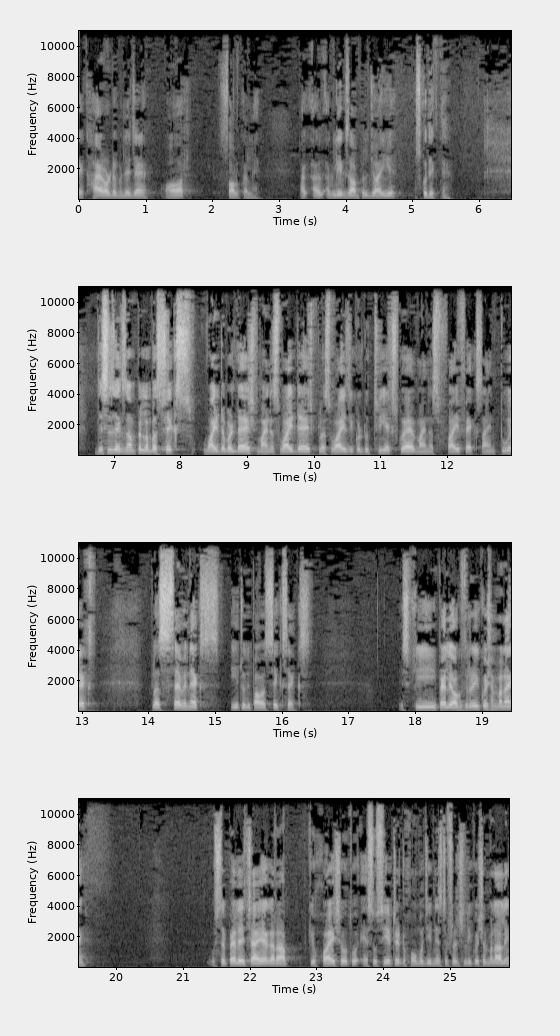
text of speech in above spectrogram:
ایک ہائر آرڈر میں لے جائیں اور سالو کر لیں اگلی ایگزامپل جو آئی ہے اس کو دیکھتے ہیں this is example number six y double dash minus y dash plus y is equal to three x square minus five x sine two x plus seven x e to the power six x اس کی پہلے آگزری بنائیں اس سے پہلے چاہے اگر آپ کی خواہش ہو تو ایسوسیٹڈ ہوموجینس ڈیفرنشیل اکویشن بنا لیں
